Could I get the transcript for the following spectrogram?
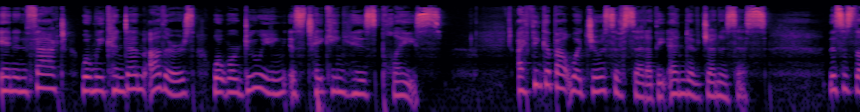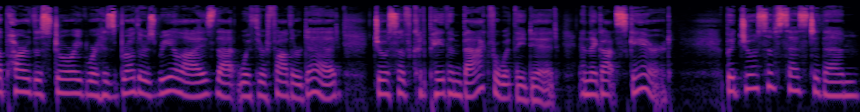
And in fact, when we condemn others, what we're doing is taking his place. I think about what Joseph said at the end of Genesis. This is the part of the story where his brothers realized that with their father dead, Joseph could pay them back for what they did, and they got scared. But Joseph says to them,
